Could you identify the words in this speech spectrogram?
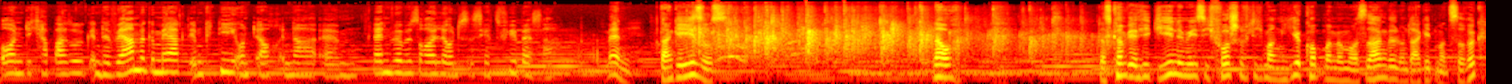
Und ich habe also eine Wärme gemerkt im Knie und auch in der ähm, Lendenwirbelsäule und es ist jetzt viel besser. Amen. Danke, Jesus. Genau. Das können wir hygienemäßig vorschriftlich machen. Hier kommt man, wenn man was sagen will, und da geht man zurück.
